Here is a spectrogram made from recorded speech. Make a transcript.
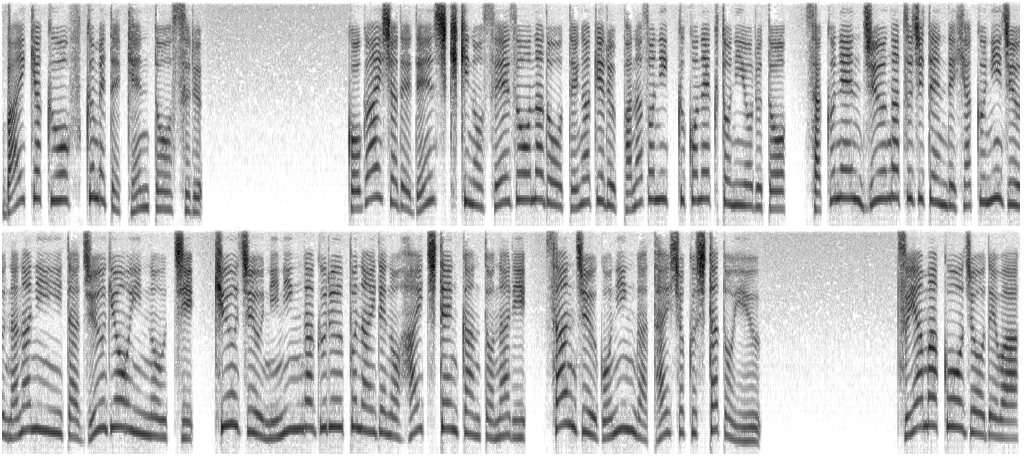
売却を含めて検討する。子会社で電子機器の製造などを手掛けるパナソニックコネクトによると、昨年10月時点で127人いた従業員のうち、92人がグループ内での配置転換となり、35人が退職したという。津山工場では、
